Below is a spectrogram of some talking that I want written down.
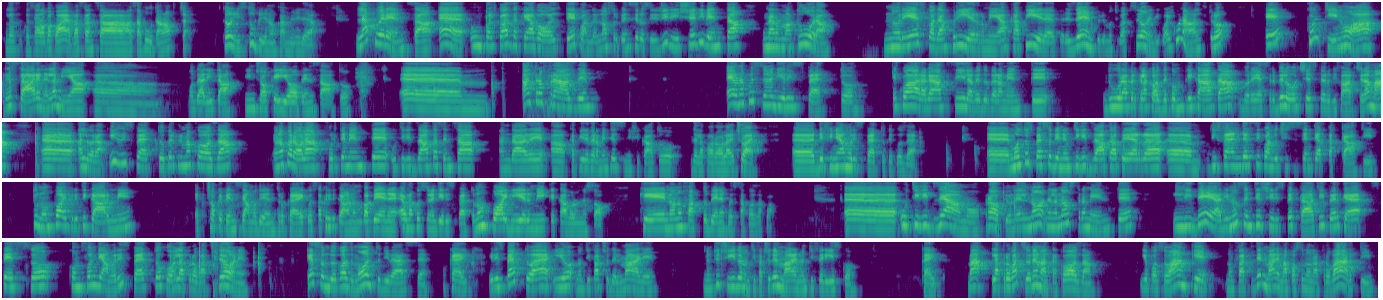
La, questa roba qua è abbastanza saputa, no? Cioè, solo gli stupidi non cambiano idea. La coerenza è un qualcosa che a volte, quando il nostro pensiero si rigidisce, diventa un'armatura. Non riesco ad aprirmi a capire, per esempio, le motivazioni di qualcun altro e continuo a restare nella mia uh, modalità, in ciò che io ho pensato. Ehm, altra frase, è una questione di rispetto. E qua ragazzi la vedo veramente dura perché la cosa è complicata, vorrei essere veloce, spero di farcela, ma eh, allora, il rispetto per prima cosa è una parola fortemente utilizzata senza andare a capire veramente il significato della parola, e cioè eh, definiamo rispetto che cos'è. Eh, molto spesso viene utilizzata per eh, difendersi quando ci si sente attaccati tu non puoi criticarmi è ciò che pensiamo dentro, ok? Questa critica non va bene, è una questione di rispetto. Non puoi dirmi che cavolo ne so, che non ho fatto bene questa cosa qua. Eh, utilizziamo proprio nel no, nella nostra mente l'idea di non sentirci rispettati perché spesso confondiamo il rispetto con l'approvazione, che sono due cose molto diverse ok? Il rispetto è io non ti faccio del male, non ti uccido, non ti faccio del male, non ti ferisco, ok? Ma l'approvazione è un'altra cosa. Io posso anche non farti del male, ma posso non approvarti.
